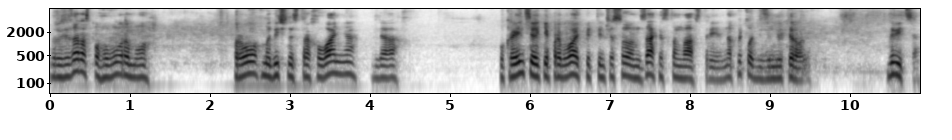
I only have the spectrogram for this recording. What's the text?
Друзі, зараз поговоримо про медичне страхування для українців, які перебувають під тимчасовим захистом в Австрії, на прикладі землі Тироль. Дивіться,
